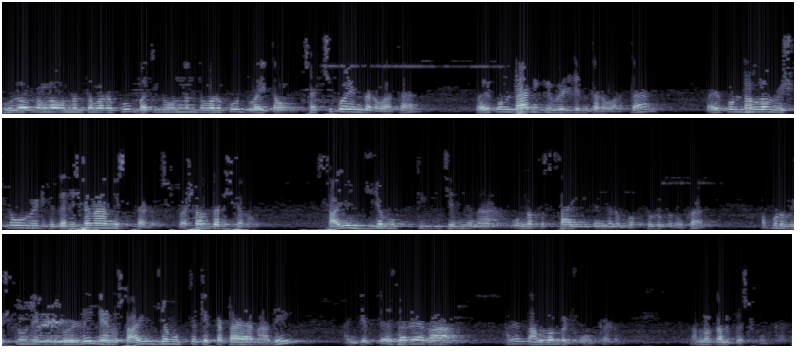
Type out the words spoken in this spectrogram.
భూలోకంలో ఉన్నంత వరకు బతికి ఉన్నంత వరకు ద్వైతం. చచ్చిపోయిన తర్వాత వైకుంఠానికి వెళ్ళిన తర్వాత వైకుంఠంలో విష్ణువు వీటికి దర్శనాన్ని ఇస్తాడు స్పెషల్ దర్శనం. సాయుధ్యముక్తికి చెందిన ఉన్నత స్థాయికి చెందిన భక్తుడు కనుక అప్పుడు విష్ణువు దగ్గరికి వెళ్ళి నేను సాయుధ్యముక్తి టిక్కటాయనది అని చెప్తే సరే రా అని తనలో పెట్టుకుంటాడు తనలో కలిపేసుకుంటాడు.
